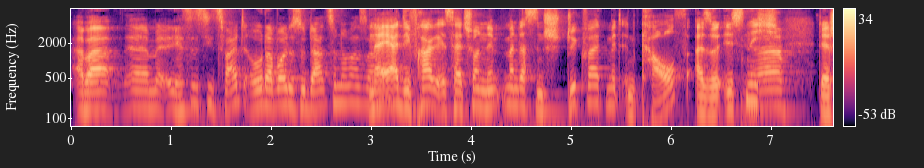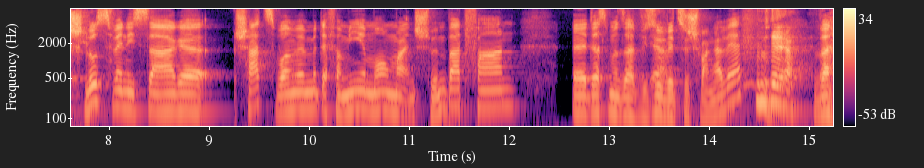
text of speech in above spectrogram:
Aber ähm, jetzt ist die zweite, oder wolltest du dazu noch was sagen? Naja, die Frage ist halt schon, nimmt man das ein Stück weit mit in Kauf? Also ist nicht Ja. der Schluss, wenn ich sage, Schatz, wollen wir mit der Familie morgen mal ins Schwimmbad fahren? äh, dass man sagt, wieso Ja. willst du schwanger werden? Ja. Weil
